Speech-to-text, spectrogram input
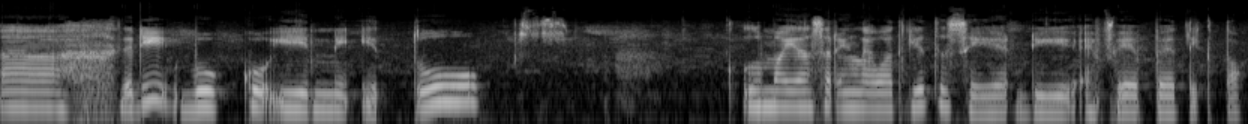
uh, jadi buku ini itu lumayan sering lewat gitu sih di FVP TikTok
